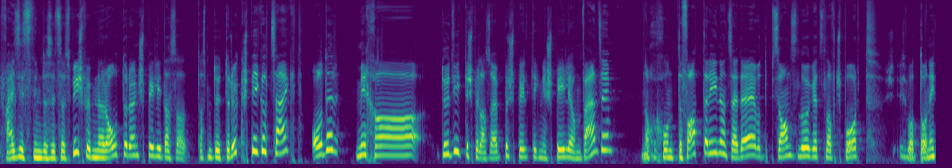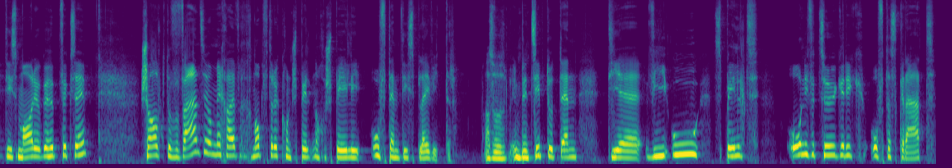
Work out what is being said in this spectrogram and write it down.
ich weiß jetzt, nehme das jetzt als Beispiel, bei einem Autorennspiel, dass, dass man dort den Rückspiegel zeigt. Oder man kann dort weiterspielen. Also jemand spielt ein Spiel am Fernsehen, nachher kommt der Vater rein und sagt, hey, will etwas anderes schauen, jetzt läuft Sport, ich will hier nicht dein Mario-Gehüpfe sehen. Schaltet auf den Fernseher und man kann einfach einen Knopf drücken und spielt ein Spiel auf dem Display weiter. Also im Prinzip tut dann die Wii U das Bild ohne Verzögerung auf das Gerät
